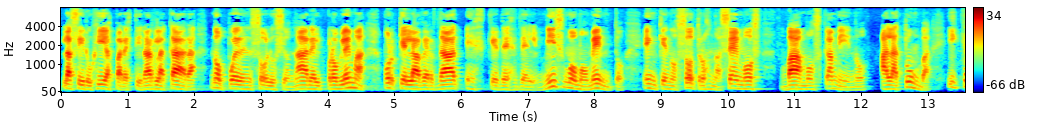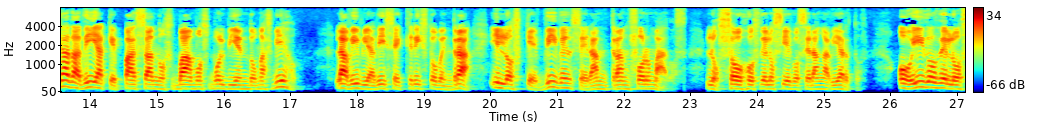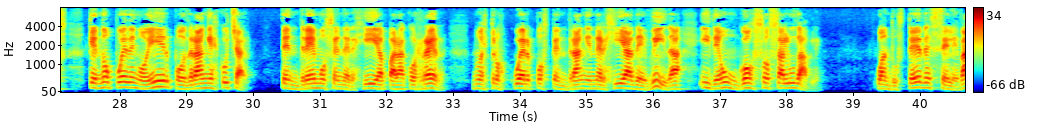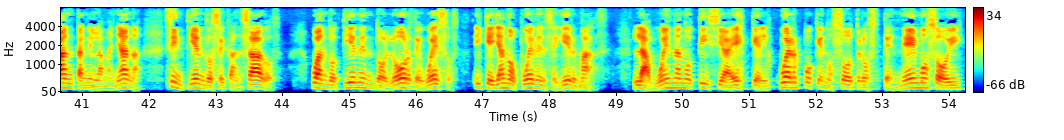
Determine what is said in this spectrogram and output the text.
Las cirugías para estirar la cara no pueden solucionar el problema porque la verdad es que desde el mismo momento en que nosotros nacemos vamos camino a la tumba y cada día que pasa nos vamos volviendo más viejos. La Biblia dice, Cristo vendrá y los que viven serán transformados. Los ojos de los ciegos serán abiertos. Oídos de los que no pueden oír podrán escuchar. Tendremos energía para correr. Nuestros cuerpos tendrán energía de vida y de un gozo saludable. Cuando ustedes se levantan en la mañana sintiéndose cansados, cuando tienen dolor de huesos y que ya no pueden seguir más. La buena noticia es que el cuerpo que nosotros tenemos hoy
